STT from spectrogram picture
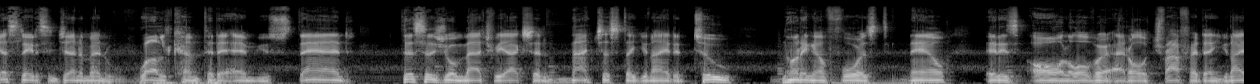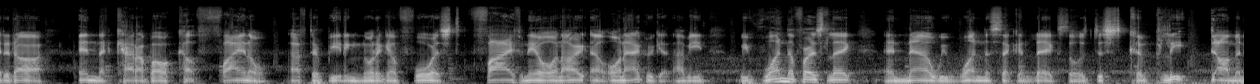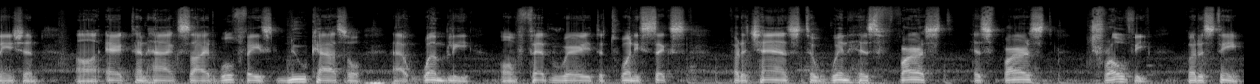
Yes, ladies and gentlemen, welcome to the MU stand. This is your match reaction Manchester United 2, Nottingham Forest nil. It is all over at Old Trafford, and United are in the Carabao Cup final after beating Nottingham Forest 5 0 on, uh, on aggregate. I mean, we've won the first leg, and now we won the second leg, so it's just complete domination. Uh, Erik Ten Hag's side will face Newcastle at Wembley on February the 26th for the chance to win his first his first trophy for this team.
